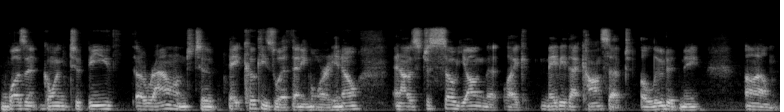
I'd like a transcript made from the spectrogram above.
wasn't going to be around to bake cookies with anymore, you know? And I was just so young that like maybe that concept eluded me. Um,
